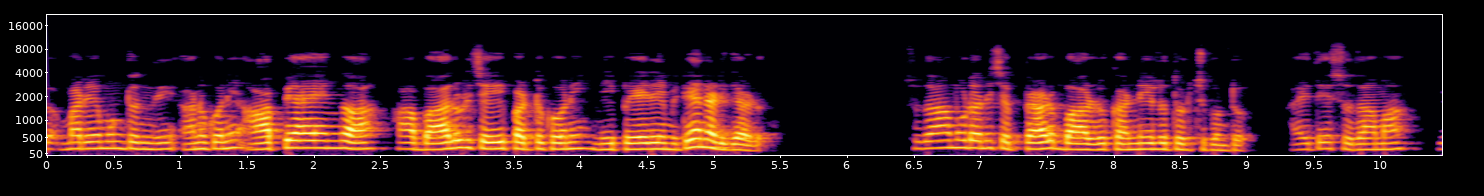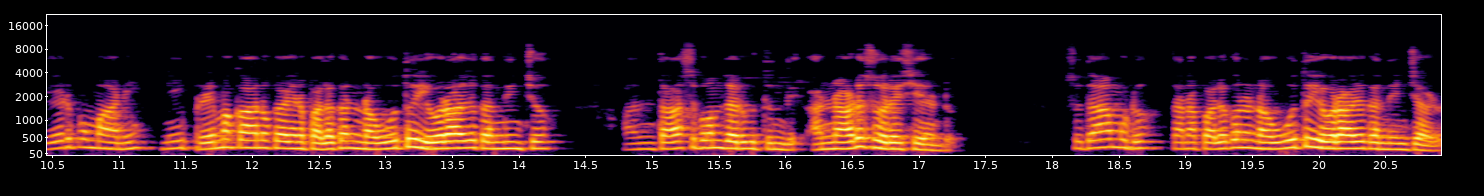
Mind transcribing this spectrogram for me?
గ- మరేముంటుంది అనుకొని ఆప్యాయంగా ఆ బాలుడి చేయి పట్టుకొని నీ పేరేమిటి అని అడిగాడు. సుధాముడు అని చెప్పాడు బాలుడు కన్నీళ్ళు తుడుచుకుంటూ. అయితే సుధామ ఏడుపు మాని నీ ప్రేమ కానుక అయిన పలకను నవ్వుతూ యువరాజుకు అందించు. అంతా శుభం జరుగుతుంది అన్నాడు సూర్యసేనుడు సుధాముడు తన పలుకును నవ్వుతూ యువరాజుకు అందించాడు.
